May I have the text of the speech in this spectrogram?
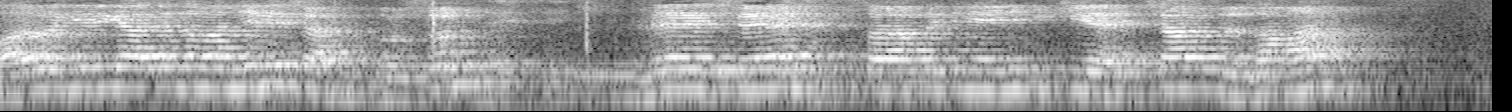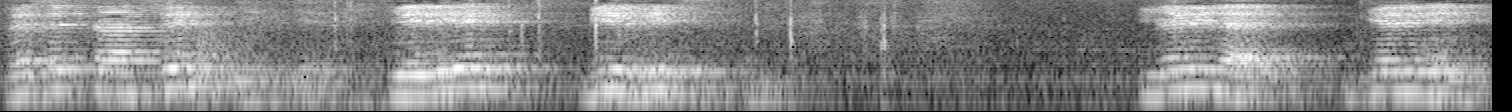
Araba geri geldiği zaman nereye çarpıp dursun? LS bu taraftaki neydi? 2'ye çarptığı zaman resetlensin. Geri bir bit. İleriyle gerinin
